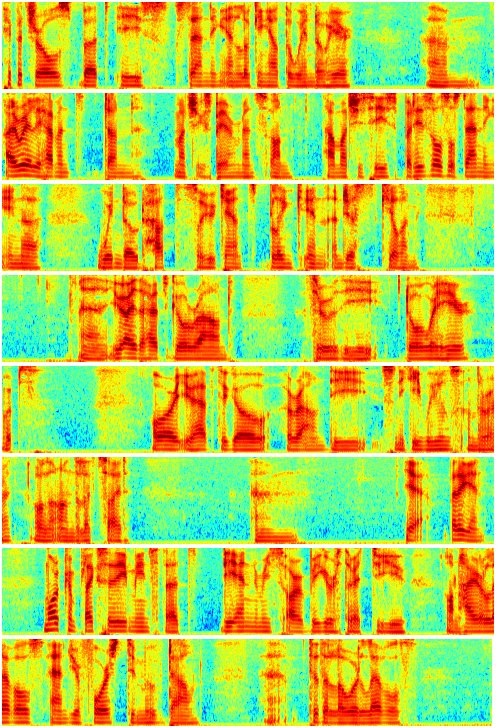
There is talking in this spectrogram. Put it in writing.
he patrols, but he's standing and looking out the window here. Um, I really haven't done much experiments on how much he sees, but he's also standing in a windowed hut, so you can't blink in and just kill him. Uh, you either have to go around through the doorway here, whoops, or you have to go around the sneaky wheels on the right or on the left side. Um, yeah, but again, more complexity means that the enemies are a bigger threat to you on higher levels and you're forced to move down um, to the lower levels.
